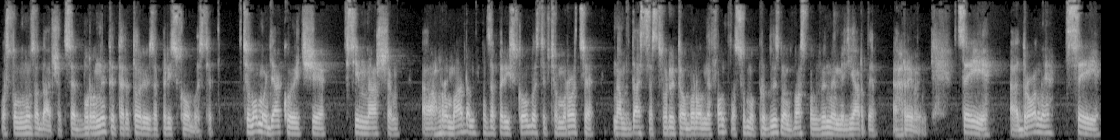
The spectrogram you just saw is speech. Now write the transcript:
основну задачу це боронити територію Запорізької області. В цілому, дякуючи всім нашим е, громадам Запорізької області, в цьому році нам вдасться створити оборонний фонд на суму приблизно 2,5 мільярди гривень. Це і е, дрони, це і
